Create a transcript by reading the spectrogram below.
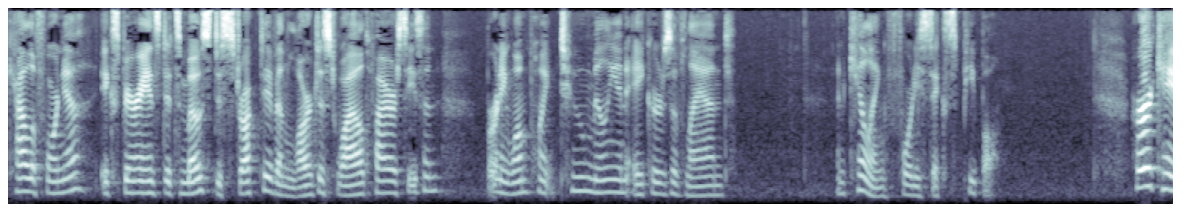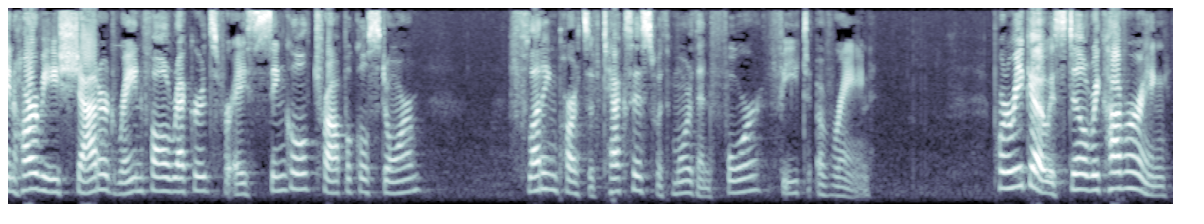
California experienced its most destructive and largest wildfire season, burning 1.2 million acres of land and killing 46 people. Hurricane Harvey shattered rainfall records for a single tropical storm, flooding parts of Texas with more than four feet of rain. Puerto Rico is still recovering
